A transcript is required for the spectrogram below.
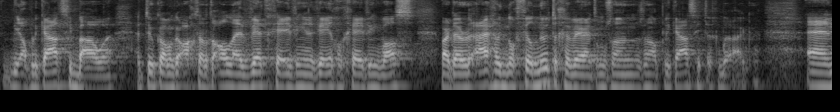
die applicatie bouwen. En toen kwam ik erachter dat er allerlei wetgeving en regelgeving was. Waardoor het eigenlijk nog veel nuttiger werd om zo'n zo'n applicatie te gebruiken. En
